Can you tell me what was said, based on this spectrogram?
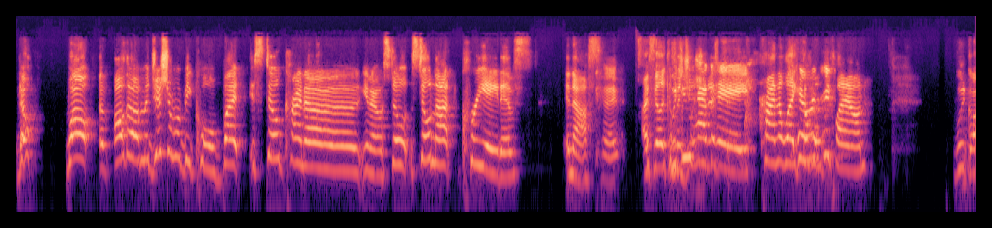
Nope. Well, uh, although a magician would be cool, but it's still kind of, you know, still still not creative enough. Okay. I feel like a Would you have a kind of like the whole clown. would, Go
